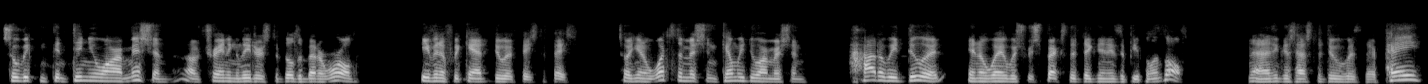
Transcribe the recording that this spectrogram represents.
so we can continue our mission of training leaders to build a better world even if we can't do it face to face. So, you know, what's the mission? Can we do our mission? How do we do it in a way which respects the dignity of the people involved? And I think this has to do with their pay.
